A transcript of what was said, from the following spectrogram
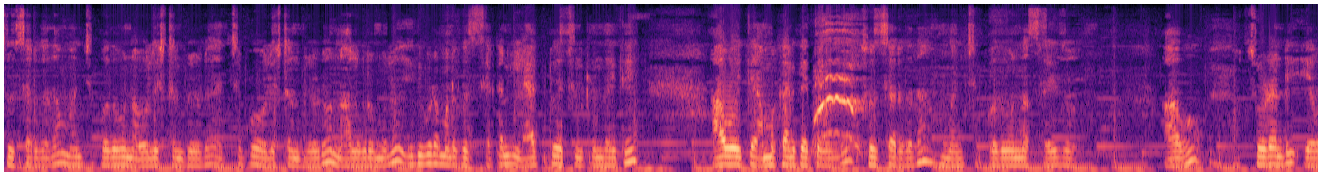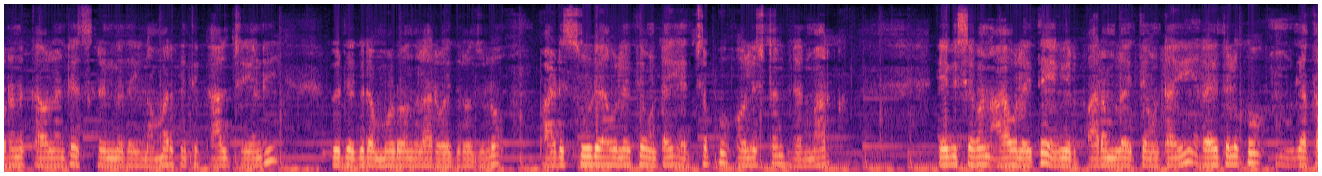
చూసారు కదా మంచి పొదవున్న Holstein breed HF Holstein breed నాలుగు రూములు ఇది కూడా మనకు సెకండ్ లాక్టివేషన్ కింద అయితే ఆవు అయితే అమ్మకానికి అయితే ఉంది. చూసారు కదా మంచి పొదవున్న సైజు ఆవు. చూడండి ఎవరైనా కావాలంటే స్క్రీన్ మీద ఈ నెంబర్కి అయితే కాల్ చేయండి. వీటి దగ్గర మూడు వందల అరవై ఐదు రోజులు పాడి సూడి ఆవులు అయితే ఉంటాయి. హెచ్ఎఫ్ ఓలిస్టన్ డెన్మార్క్ ఏవి సెవెన్ ఆవులు అయితే వీరి ఫారంలో అయితే ఉంటాయి. రైతులకు గత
